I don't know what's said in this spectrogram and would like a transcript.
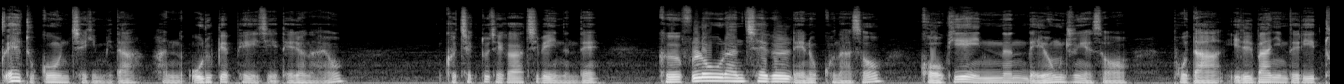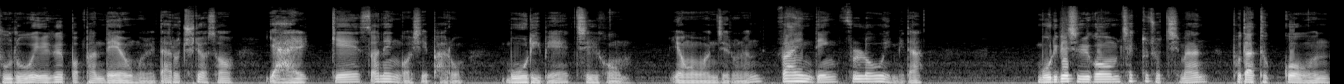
꽤 두꺼운 책입니다. 한 5, 600페이지 되려나요? 그 책도 제가 집에 있는데 그 Flow란 책을 내놓고 나서 거기에 있는 내용 중에서 보다 일반인들이 두루 읽을 법한 내용을 따로 추려서 얇게 써낸 것이 바로 몰입의 즐거움. 영어 원제로는 Finding Flow입니다. 몰입의 즐거움 책도 좋지만 보다 두꺼운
